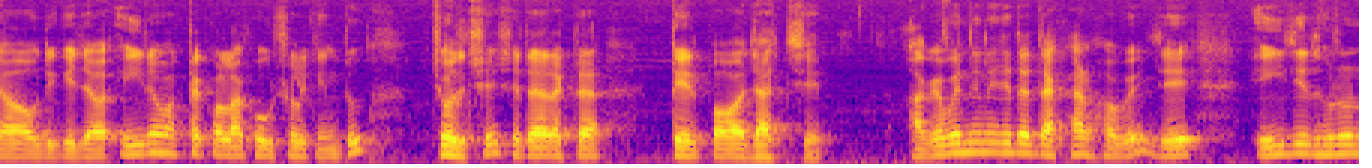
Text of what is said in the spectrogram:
যাওয়া, ওদিকে যাওয়া এইরকম একটা কলা কৌশল কিন্তু চলছে, সেটার একটা টের পাওয়া যাচ্ছে। আগামী দিনে যেটা দেখার হবে যে, এই যে ধরুন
